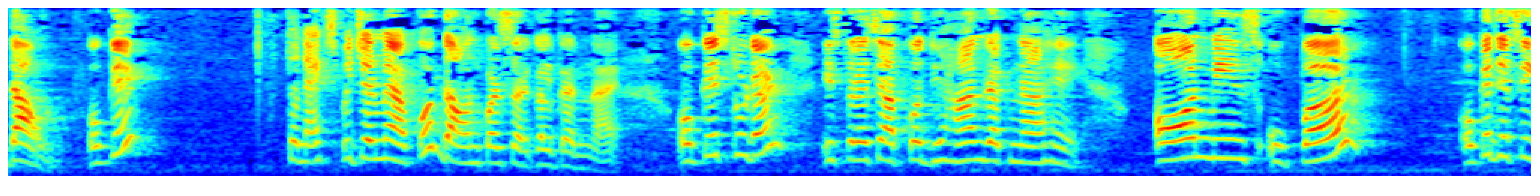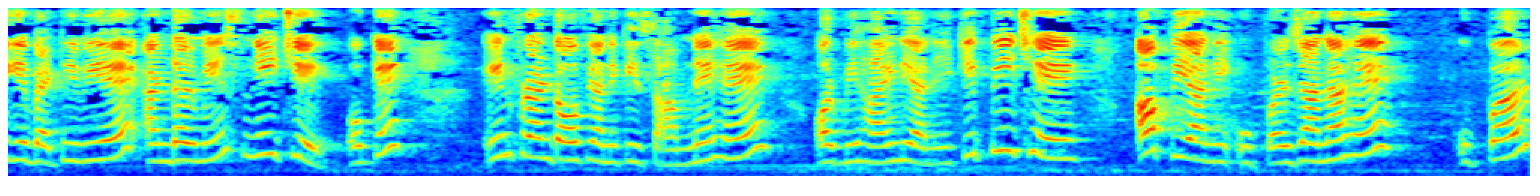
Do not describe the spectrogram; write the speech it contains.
डाउन ओके तो नेक्स्ट पिक्चर में आपको डाउन पर सर्कल करना है। ओके स्टूडेंट इस तरह से आपको ध्यान रखना है। ऑन मीन्स ऊपर ओके जैसे ये बैठी हुई है अंडर मीन्स नीचे ओके इन फ्रंट ऑफ़ यानी कि सामने है और बिहाइंड यानी कि पीछे। अप यानी ऊपर जाना है, ऊपर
